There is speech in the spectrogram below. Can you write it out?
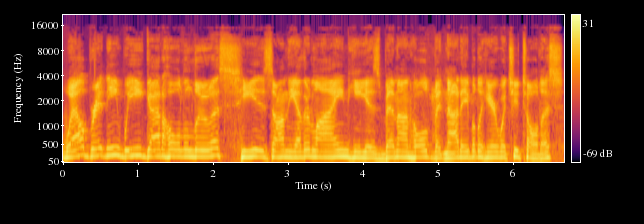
Well, Britney, we got a hold of Louis. He is on the other line. He has been on hold, but not able to hear what you told us.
